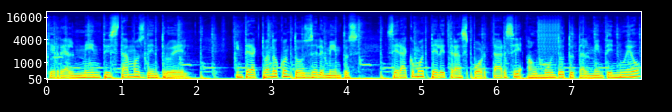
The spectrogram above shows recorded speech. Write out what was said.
que realmente estamos dentro de él. Interactuando con todos sus elementos, será como teletransportarse a un mundo totalmente nuevo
